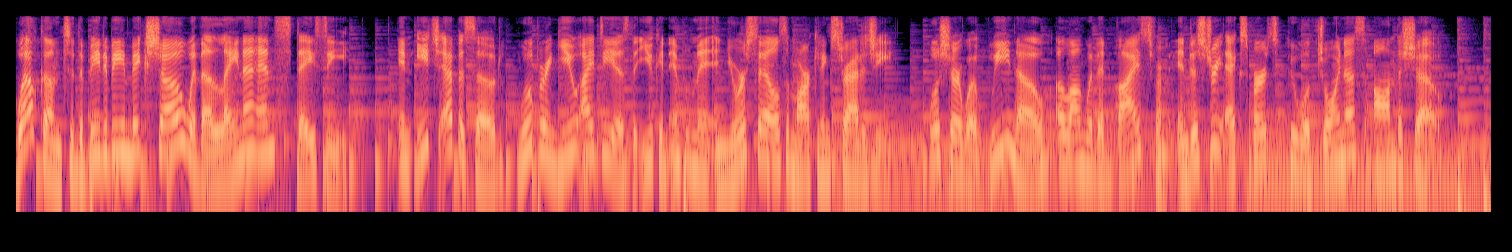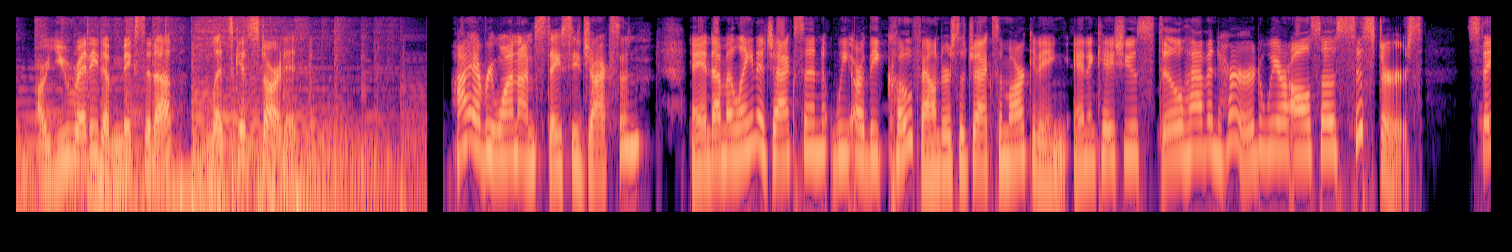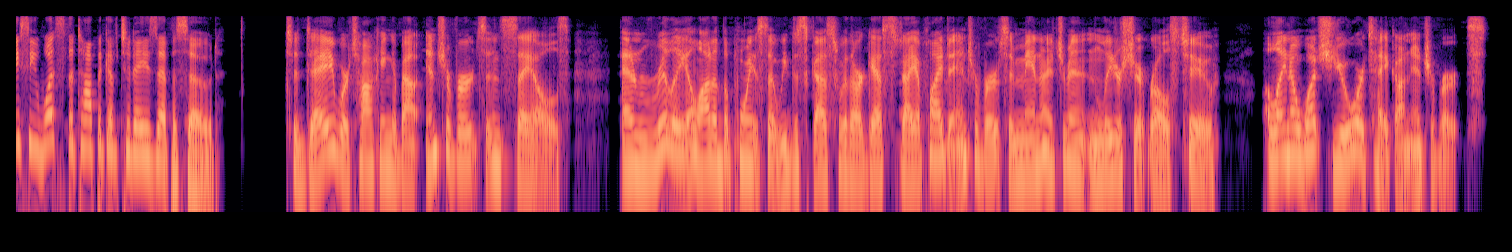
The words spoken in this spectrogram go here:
Welcome to the B2B Mix Show with Alanna and Stacy. In each episode, we'll bring you ideas that you can implement in your sales and marketing strategy. We'll share what we know along with advice from industry experts who will join us on the show. Are you ready to mix it up? Let's get started. Hi everyone, I'm Stacy Jackson. And I'm Alanna Jackson. We are the co founders of Jackson Marketing. And in case you still haven't heard, we are also sisters. Stacy, what's the topic of today's episode? Today we're talking about introverts in sales. And really, a lot of the points that we discuss with our guests today apply to introverts in management and leadership roles too. Alanna, what's your take on introverts?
